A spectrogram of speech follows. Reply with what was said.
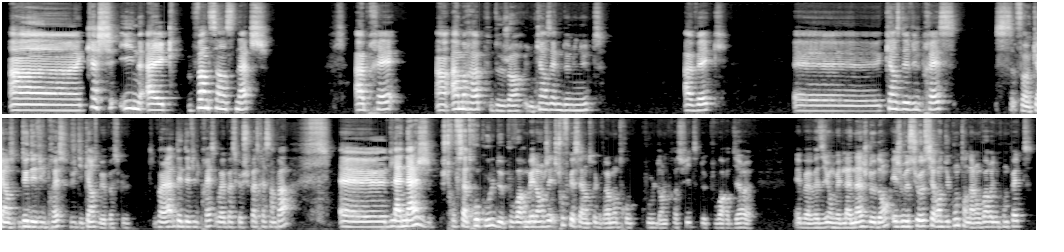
Un cash-in avec 25 snatch. Après, un AMRAP de genre une quinzaine de minutes avec 15 euh, Devil Press, enfin 15, des Devil Press, je dis 15 mais parce que, voilà, des Devil Press, ouais parce que je suis pas très sympa. Euh, de la nage, je trouve ça trop cool de pouvoir mélanger, je trouve que c'est un truc vraiment trop cool dans le CrossFit de pouvoir dire, eh ben vas-y on met de la nage dedans. Et je me suis aussi rendu compte en allant voir une compète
